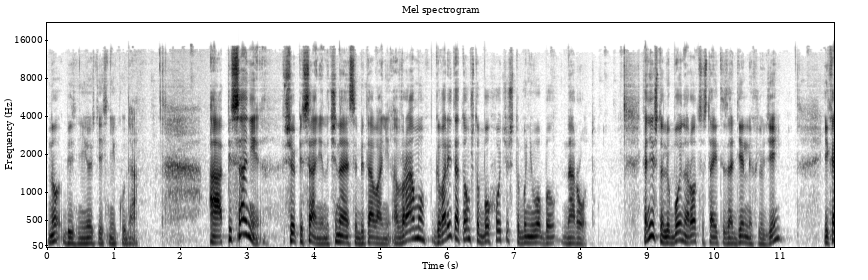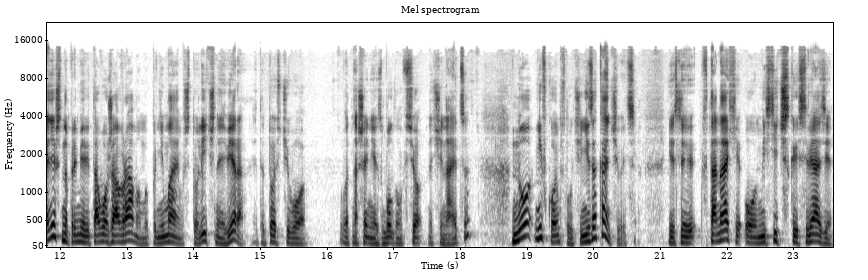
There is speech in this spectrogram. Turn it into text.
но без нее здесь никуда. А Писание все Писание, начиная с обетований Аврааму, говорит о том, что Бог хочет, чтобы у него был народ. Конечно, любой народ состоит из отдельных людей. И, конечно, на примере того же Авраама мы понимаем, что личная вера – это то, с чего в отношениях с Богом все начинается, но ни в коем случае не заканчивается. Если в Танахе о мистической связи,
